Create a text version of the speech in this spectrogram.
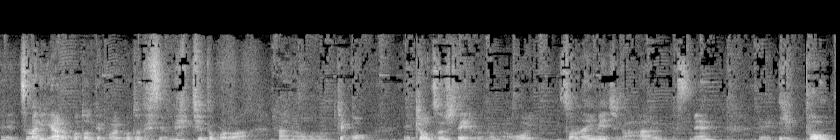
えー、つまりやることってこういうことですよね っていうところはあの結構共通している部分が多い。そんなイメージがあるんですね。え一方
